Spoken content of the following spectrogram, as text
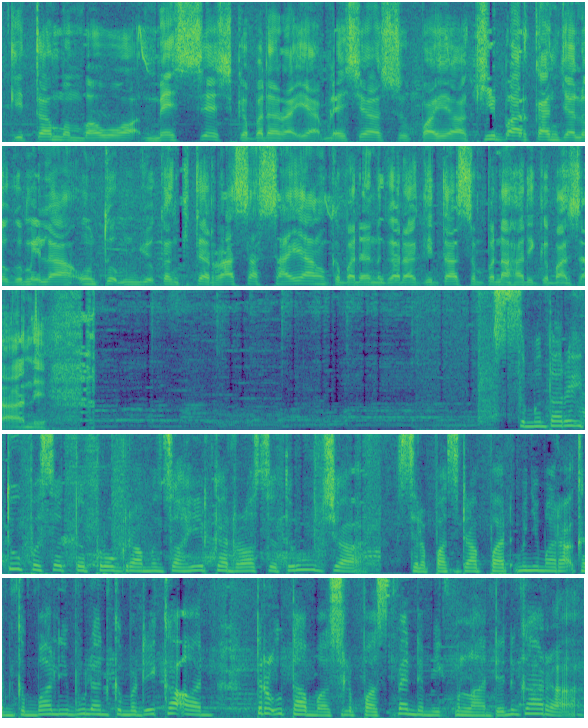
kita membawa mesej kepada rakyat Malaysia supaya kibarkan jalur gemilang untuk menunjukkan kita rasa sayang kepada negara kita sempena hari kebangsaan ini. Sementara itu, peserta program menzahirkan rasa teruja selepas dapat menyemarakkan kembali bulan kemerdekaan terutama selepas pandemik melanda negara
